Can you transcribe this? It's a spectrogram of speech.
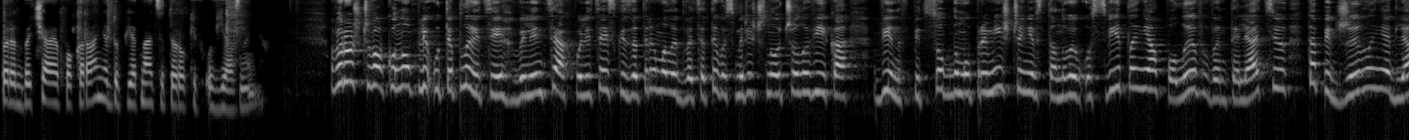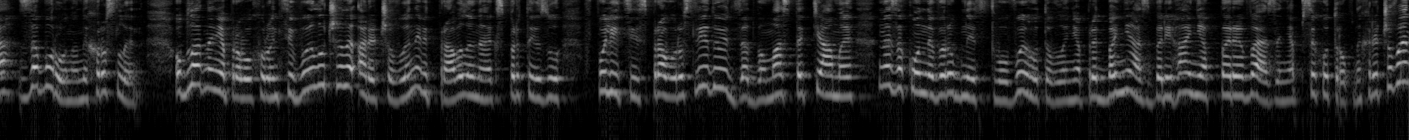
передбачає покарання до 15 років ув'язнення. Вирощував коноплі у теплиці. В Іллінцях поліцейські затримали 28-річного чоловіка. Він в підсобному приміщенні встановив освітлення, полив, вентиляцію та підживлення для заборонених рослин. Обладнання правоохоронці вилучили, а речовини відправили на експертизу. В поліції справу розслідують за двома статтями: незаконне виробництво, виготовлення, придбання, зберігання, перевезення психотропних речовин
